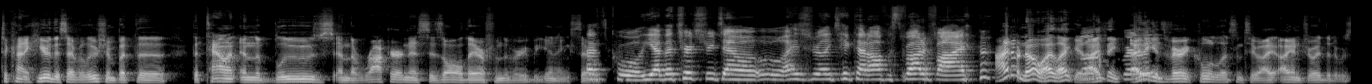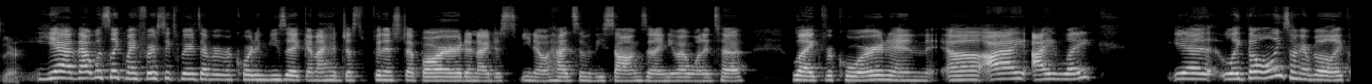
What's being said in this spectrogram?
to kind of hear this evolution but the the talent and the blues and the rockerness is all there from the very beginning so That's cool. Yeah, the Church Street demo. Ooh, I should really take that off of Spotify. i don't know i like it i Oh, think i think it's very cool to listen to I, I enjoyed that it was there yeah, that was like my first experience ever recording music, and I had just finished up Bard, and I just you know had some of these songs, and I knew I wanted to like record, and uh, I I like yeah like the only song I really like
